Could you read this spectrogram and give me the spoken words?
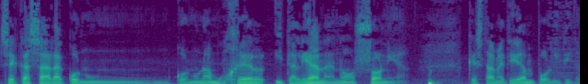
se casara con, un, con una mujer italiana, ¿no? Sonia que está metida en política.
